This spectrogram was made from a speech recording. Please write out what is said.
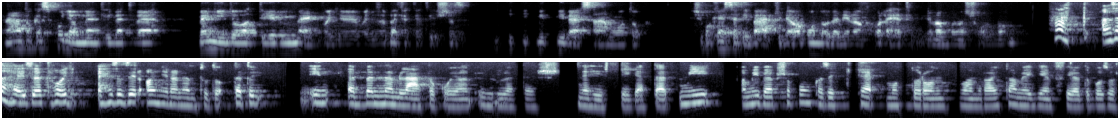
nálatok ez hogyan ment, illetve mennyi idő alatt térünk meg, vagy, vagy ez a befektetés, ez, mivel számoltok? És akkor kezdheti bárki, de ha gondolod én, akkor lehet ugyanabban a sorban. Hát az a helyzet, hogy ehhez azért annyira nem tudom. Tehát, hogy én ebben nem látok olyan őrületes nehézséget. Tehát mi, a mi webshopunk az egy cseh motoron van rajta, ami egy ilyen féldobozos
